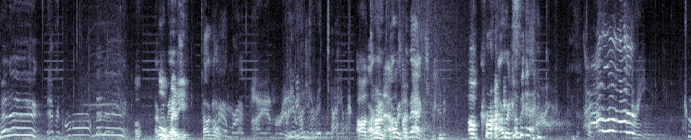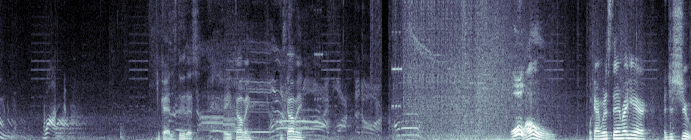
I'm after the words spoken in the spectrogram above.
Medic! Every Medic! Oh, Are we oh ready? ready? Toggle. I am ready. We're under attack. Oh, darn Armor, it. I armor, lost my come back! Oh, Christ. Armor, come back! Four, three, two, One. Okay, let's do this. Okay, he's coming. He's coming. Whoa! Oh. Okay, I'm gonna stand right here and just shoot.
